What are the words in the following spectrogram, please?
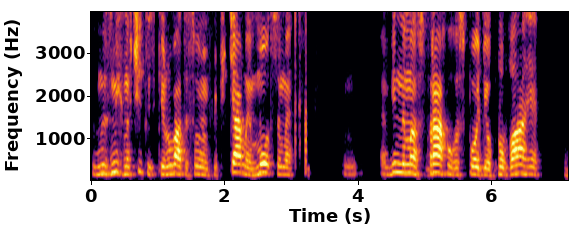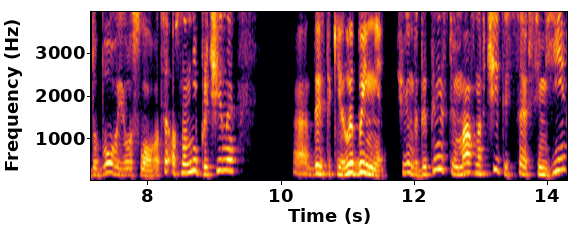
не зміг навчитись керувати своїми почуттями, емоціями. Він не мав страху Господнього, поваги до Бога, Його слова. Це основні причини, е, десь такі глибинні, що він в дитинстві мав навчитись це в сім'ї,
